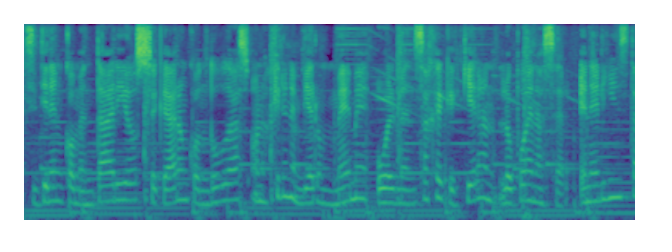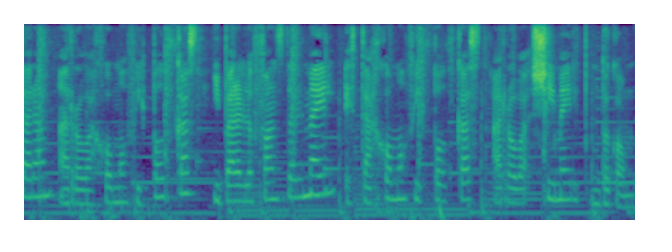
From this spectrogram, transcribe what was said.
Si tienen comentarios, se quedaron con dudas o nos quieren enviar un meme o el mensaje que quieran, lo pueden hacer en el Instagram arroba homeofficepodcast y para los fans del mail está homeofficepodcast arroba gmail.com.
